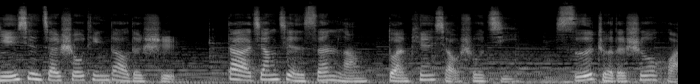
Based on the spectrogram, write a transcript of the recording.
您现在收听到的是《大江健三郎》短篇小说集《死者的奢华》，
